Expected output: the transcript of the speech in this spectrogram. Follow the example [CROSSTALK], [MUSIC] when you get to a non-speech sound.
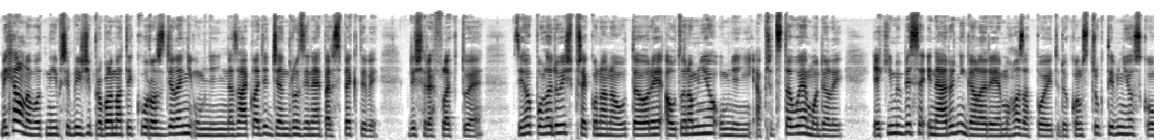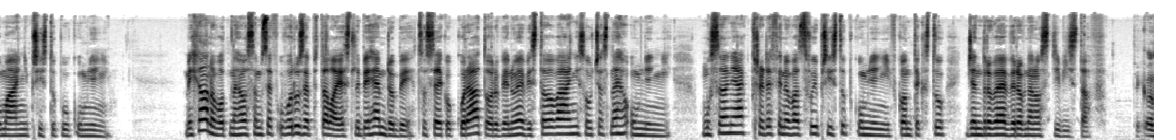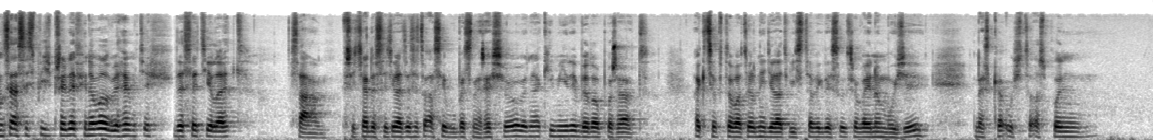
Michal Novotný přiblíží problematiku rozdělení umění na základě genderu z jiné perspektivy, když reflektuje z jeho pohledu již překonanou teorii autonomního umění a představuje modely, jakými by se i Národní galerie mohla zapojit do konstruktivního zkoumání přístupů k umění. Michala Novotného jsem se v úvodu zeptala, jestli během doby, co se jako kurátor věnuje vystavování současného umění, musel nějak předefinovat svůj přístup k umění v kontextu genderové vyrovnanosti výstav. Tak on se asi spíš předefinoval během těch deseti let sám. Před těmi deseti lety se to asi vůbec neřešilo do nějaký míry, bylo pořád akceptovatelné dělat výstavy, kde jsou třeba jenom muži. Dneska už to aspoň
